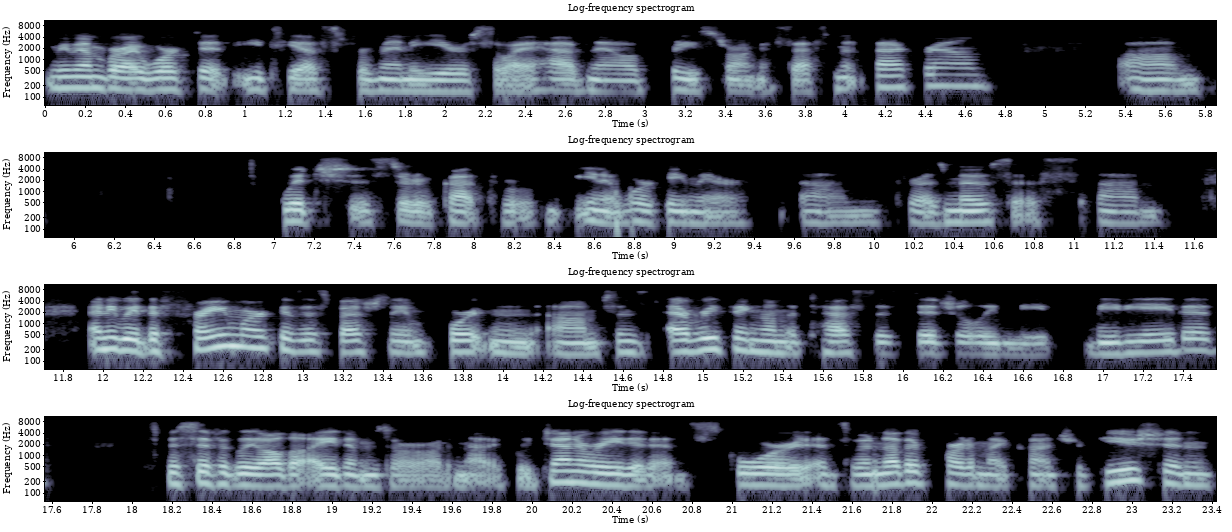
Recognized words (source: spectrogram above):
remember, I worked at ETS for many years, so I have now a pretty strong assessment background, um, which has sort of got through, you know, working there um, through osmosis. Um, anyway, the framework is especially important um, since everything on the test is digitally me mediated. Specifically, all the items are automatically generated and scored. And so another part of my contribution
